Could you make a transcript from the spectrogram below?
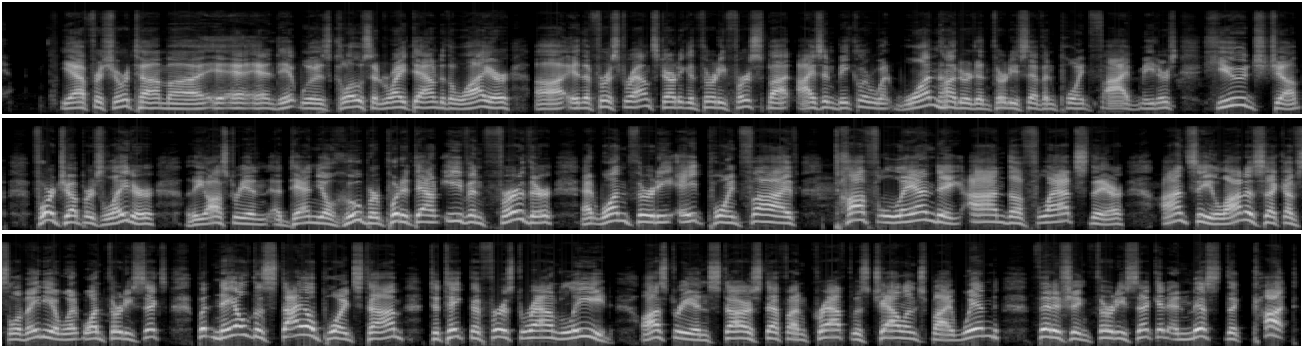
Yeah, for sure, Tom. Uh, and it was close and right down to the wire uh, in the first round, starting in 31st spot. Eisenbichler went 137.5 meters, huge jump. Four jumpers later, the Austrian uh, Daniel Huber put it down even further at 138.5 tough landing on the flats there. Anže Lanišek of Slovenia went 136, but nailed the style points, Tom, to take the first round lead. Austrian star Stefan Kraft was challenged by wind, finishing 32nd and missed the cut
